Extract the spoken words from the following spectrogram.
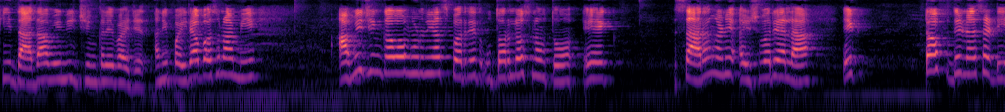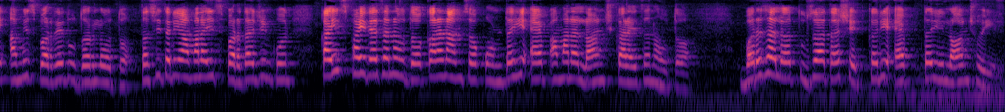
की दादा वहिनी जिंकले पाहिजेत. आणि पहिल्यापासून आम्ही आम्ही जिंकावं म्हणून या स्पर्धेत उतरलोच नव्हतो. एक सारंग आणि ऐश्वर्याला एक टफ देण्यासाठी आम्ही स्पर्धेत उतरलो होतो. तशी तरी आम्हाला ही स्पर्धा जिंकून काहीच फायद्याचं नव्हतं कारण आमचं कोणतंही ॲप आम्हाला लॉन्च करायचं नव्हतं. बरं झालं तुझं आता शेतकरी ॲप तरी लॉन्च होईल.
